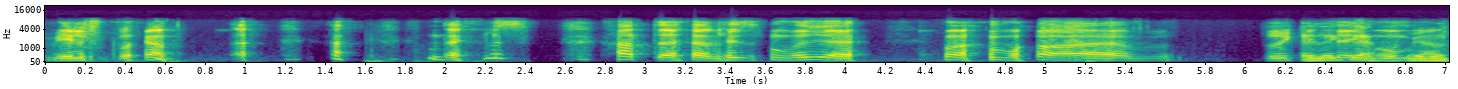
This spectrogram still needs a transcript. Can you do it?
Milf på igjen. Det liksom- At det liksom ikke må, må eh, bruke Eller ting om igjen.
